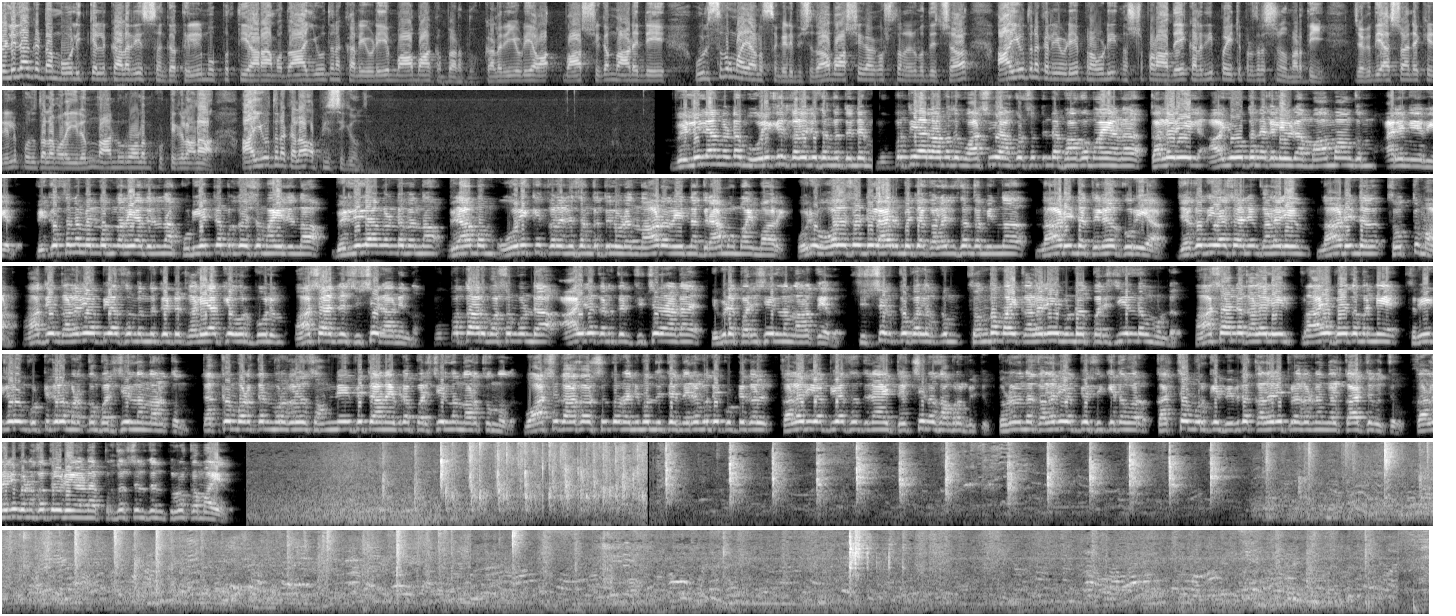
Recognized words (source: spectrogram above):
വെള്ളിലാങ്കണ്ടം മൂലിക്കൽ കളരി സംഘത്തിൽ മുപ്പത്തിയാറാമത് ആയോധന കലയുടെ മാമാകം നടന്നു. കളരിയുടെ വാർഷികം നാടിന്റെ ഉത്സവമായാണ് സംഘടിപ്പിച്ചത്. വാർഷികാഘോഷത്തോടനുബന്ധിച്ച് ആയോധന കലയുടെ പ്രൗഢി നഷ്ടപ്പെടാതെ കളരിപ്പയറ്റ് പ്രദർശനവും നടത്തി. ജഗതി ആശാന്റെ കീഴിൽ പുതുതലമുറയിലും നാനൂറോളം കുട്ടികളാണ് ആയോധന കല അഭ്യസിക്കുന്നത്. വെള്ളിലാങ്കണ്ട മൂലിക്കൽ കളരി സംഘത്തിന്റെ മുപ്പത്തിയാറാമത് വാർഷിക ആഘോഷത്തിന്റെ ഭാഗമായാണ് കളരിയിൽ ആയോധന കലയുടെ മാമാങ്കം അരങ്ങേറിയത്. വികസനം എന്തെന്നറിയാതിരുന്ന കുടിയേറ്റ പ്രദേശമായിരുന്ന വെള്ളിലാങ്കണ്ടം എന്ന ഗ്രാമം ഓലിക്കൽ കളരി സംഘത്തിലൂടെ നാടറിയുന്ന ഗ്രാമമായി മാറി. ഒരു ഓലഷെഡിൽ ആരംഭിച്ച കളരി സംഘം ഇന്ന് നാടിന്റെ തിലകക്കുറിയാണ്. ജഗതിയാശാനും കളരിയും നാടിന്റെ സ്വത്തുമാണ്. ആദ്യം കളരി അഭ്യാസം എന്ന് കേട്ട് കളിയാക്കിയവർ പോലും ആശാന്റെ ശിഷ്യരാണിന്ന് മുപ്പത്തി വർഷം കൊണ്ട് ആയിരക്കണക്കിന് ശിഷ്യരാണ് ഇവിടെ പരിശീലനം നടത്തിയത്. ശിഷ്യർക്ക് പലർക്കും സ്വന്തമായി കളരിയുമുണ്ട് പരിശീലനവുമുണ്ട്. ആശാന്റെ കളരിയിൽ പ്രായഭേദമന്യേ സ്ത്രീകളും കുട്ടികളും അടക്കം പരിശീലനം നടത്തുന്നു. തെക്കും വടക്കൻ മുറകളും സമന്വയിപ്പിച്ചാണ് ഇവിടെ പരിശീലനം നടത്തുന്നത്. വാർഷികാഘോഷത്തോടനുബന്ധിച്ച് നിരവധി കുട്ടികൾ കളരി അഭ്യാസത്തിനായി ദക്ഷിണ സമർപ്പിച്ചു. തുടർന്ന് കളരി അഭ്യസിക്കുന്നവർ കച്ചമുറുക്കി വിവിധ കളരി പ്രകടനങ്ങൾ കാഴ്ചവെച്ചു. കളരി വണക്കത്തോടെയാണ് പ്രദർശനത്തിന് തുടക്കമായത്.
